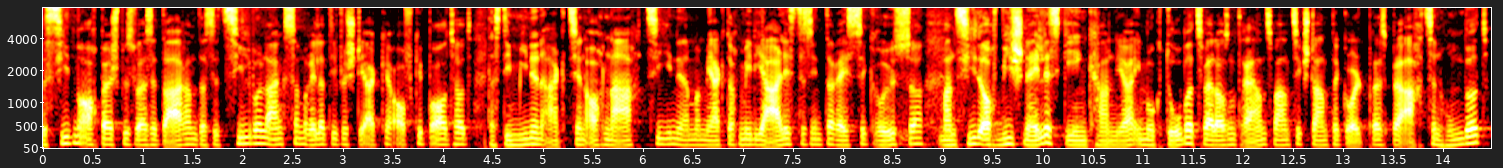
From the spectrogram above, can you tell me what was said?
Das sieht man auch beispielsweise daran, dass jetzt Silber langsam relative Stärke aufgebaut hat, dass die Minenaktien auch nachziehen. Ja, man merkt auch, medial ist das Interesse größer. Man sieht auch, wie schnell es gehen kann. Ja. Im Oktober 2023 stand der Goldpreis bei 1800.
